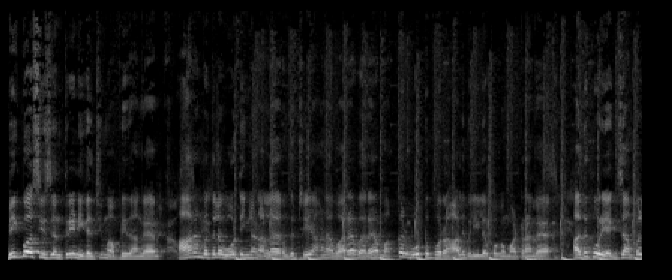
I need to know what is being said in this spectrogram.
பிக் பாஸ் சீசன் த்ரீ நிகழ்ச்சியும் அப்படிதாங்க. ஆரம்பத்தில் ஓட்டிங்லாம் நல்லா இருந்துச்சு. ஆனால் வர வர மக்கள் ஓட்டு போகிற ஆள் வெளியில் போக மாட்டாங்க அதுக்கு ஒரு எக்ஸாம்பிள்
